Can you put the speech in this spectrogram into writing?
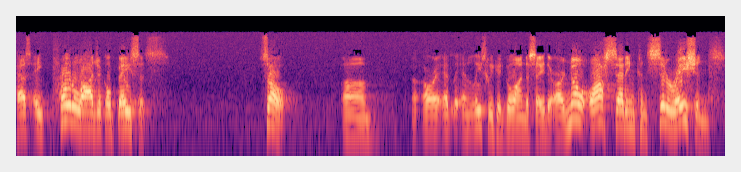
has a protological basis. So, um, or at, at least we could go on to say there are no offsetting considerations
